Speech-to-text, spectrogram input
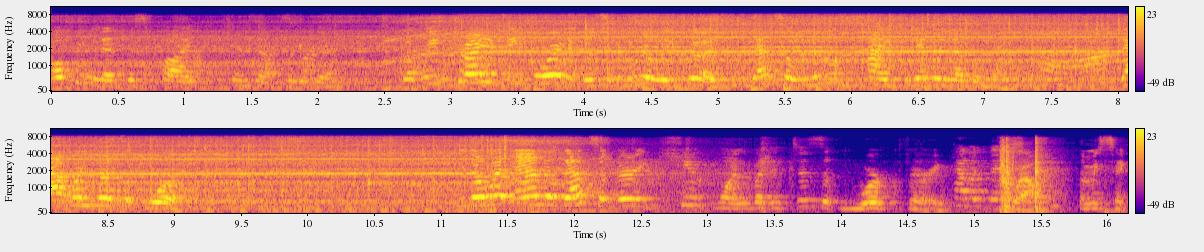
hoping that this pie turns out pretty good. But we've tried it before and it was really good. That's a little tight. Get another one. That one doesn't work. You know what, Anna? That's a very cute one, but it doesn't work very How about this well. Let me see.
